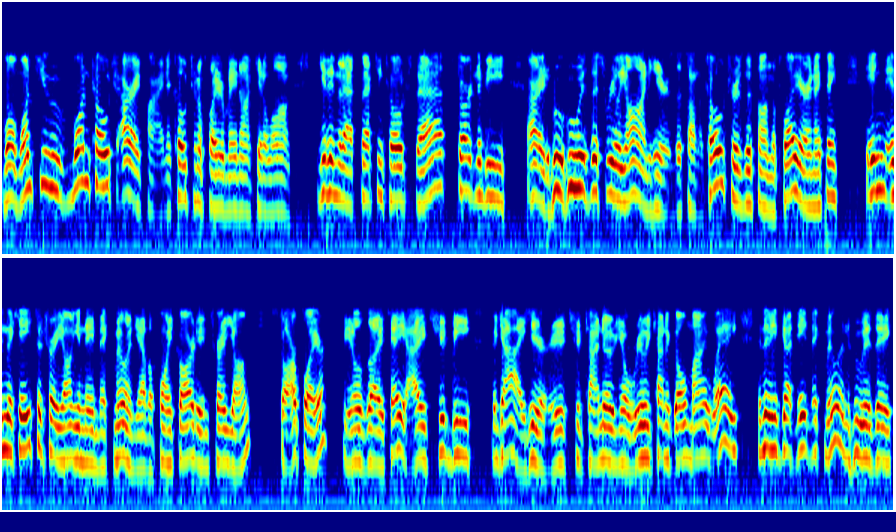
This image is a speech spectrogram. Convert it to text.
well, once you one coach, all right, fine, a coach and a player may not get along. Get into that second coach, that's starting to be all right. Who who is this really on here? Is this on the coach or is this on the player? And I think in in the case of Trae Young and Nate McMillan, you have a point guard in Trae Young, star player, feels like, hey, I should be the guy here. It should kind of, you know, really kind of go my way. And then you've got Nate McMillan, who is a,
